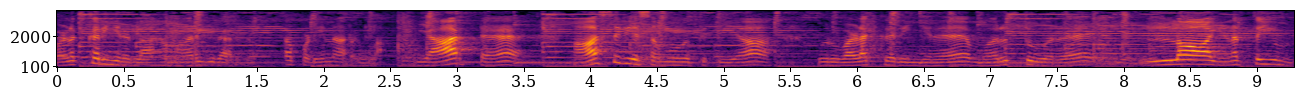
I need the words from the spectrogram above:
வழக்கறிஞர்களாக மாறுகிறார்கள். அப்படின்னு அடங்கலாம் யார்கிட்ட? ஆசிரியர் சமூகத்துக்கியா? ஒரு வழக்கறிஞரை மருத்துவரை எல்லா இனத்தையும்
